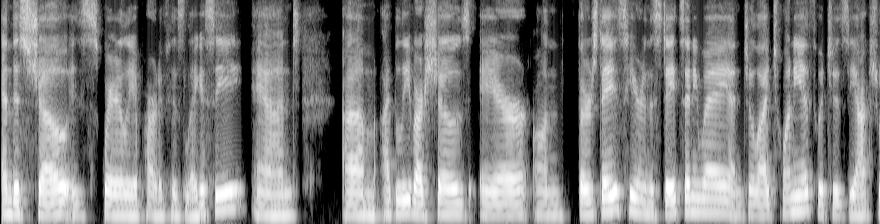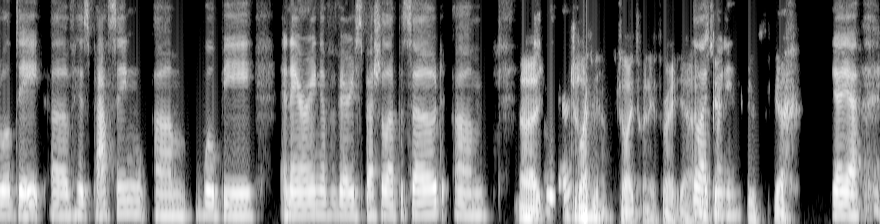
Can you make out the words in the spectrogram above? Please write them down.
and this show is squarely a part of his legacy. And um, I believe our shows air on Thursdays here in the States anyway, and July 20th, which is the actual date of his passing, um, will be an airing of a very special episode. Um, uh, July, July 20th, right? Yeah. July 20th. Yeah yeah yeah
